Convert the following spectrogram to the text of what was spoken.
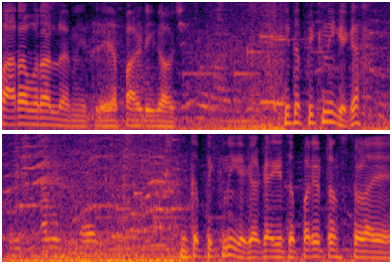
पारावर आलो आम्ही इथले या पारडी गावचे. इथं पिकनिक आहे का? इथं पिकनिक आहे का? काय इथं पर्यटन स्थळ आहे?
